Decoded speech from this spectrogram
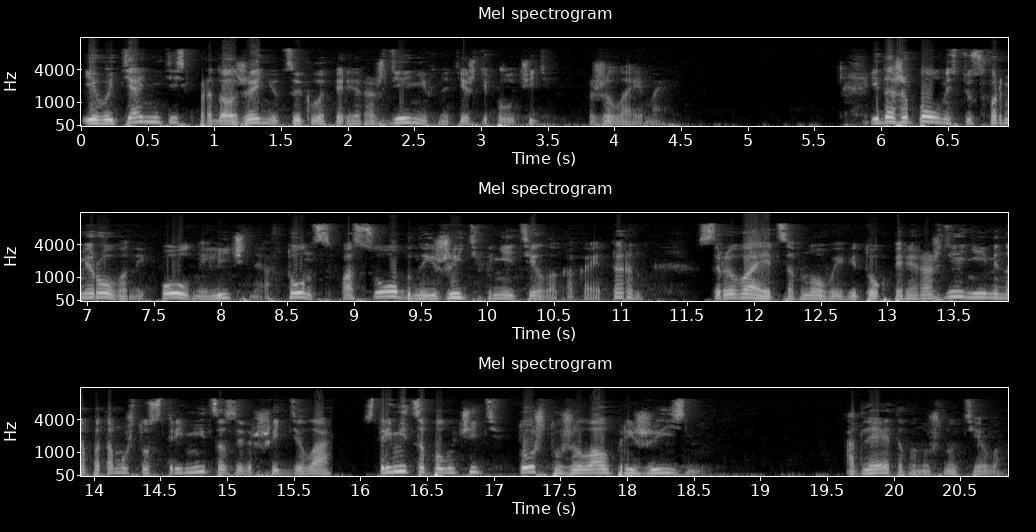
и вы тянетесь к продолжению цикла перерождений в надежде получить желаемое. И даже полностью сформированный, полный личный автон, способный жить вне тела, как Айтерн, срывается в новый виток перерождения именно потому, что стремится завершить дела, стремится получить то, что желал при жизни. А для этого нужно тело.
